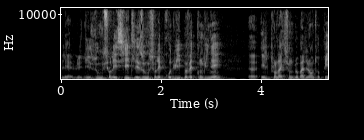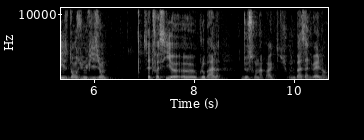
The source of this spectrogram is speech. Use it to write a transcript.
les, zooms sur les sites, les zooms sur les produits peuvent être combinés et le plan d'action global de l'entreprise dans une vision, cette fois-ci globale, de son impact sur une base annuelle hein,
